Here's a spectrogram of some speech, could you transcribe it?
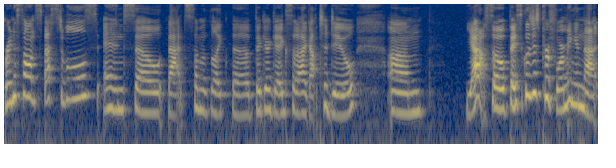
Renaissance festivals, and so that's some of like the bigger gigs that I got to do. Um, yeah, so basically just performing in that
